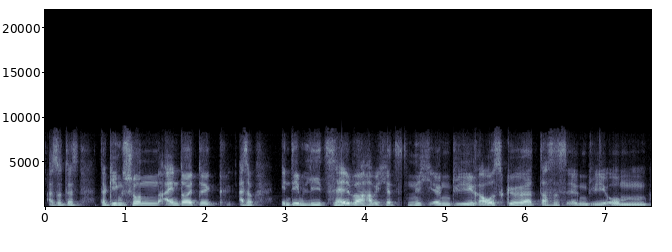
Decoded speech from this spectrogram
Also das, da ging es schon eindeutig, also in dem Lied selber habe ich jetzt nicht irgendwie rausgehört, dass es irgendwie um,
